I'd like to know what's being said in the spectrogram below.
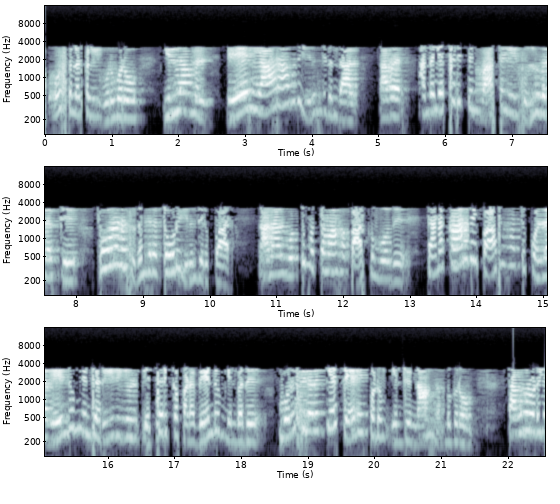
அப்போஸ்தலர்களில் ஒருவரோ இல்லாமல் வேறு யாராவது இருந்திருந்தால் அவர் அந்த எச்சரிப்பின் வார்த்தையை சொல்லுவதற்கு பூரண சுதந்திரத்தோடு இருந்திருப்பார். ஆனால் ஒட்டுமொத்தமாக பார்க்கும்போது தனக்கானதை பாதுகாத்துக் கொள்ள வேண்டும் என்ற ரீதியில் எச்சரிக்கப்பட வேண்டும் என்பது ஒரு சிலருக்கே தேவைப்படும் என்று நாம் நம்புகிறோம். தங்களுடைய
